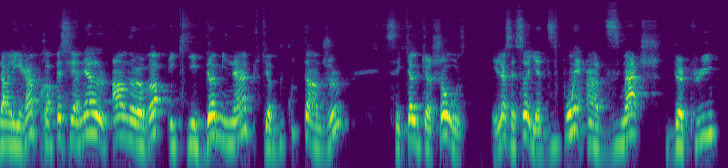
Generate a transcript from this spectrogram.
dans les rangs professionnels en Europe et qui est dominant puis qui a beaucoup de temps de jeu, c'est quelque chose. Et là, c'est ça, il y a 10 points en 10 matchs depuis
